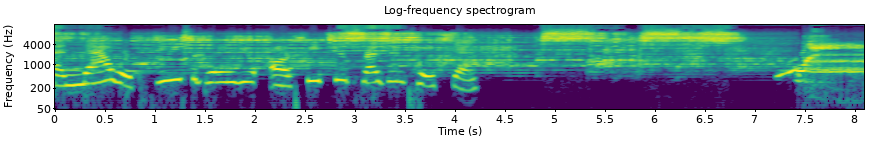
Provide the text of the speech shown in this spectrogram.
And now we're pleased to bring you our feature presentation. Wow.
